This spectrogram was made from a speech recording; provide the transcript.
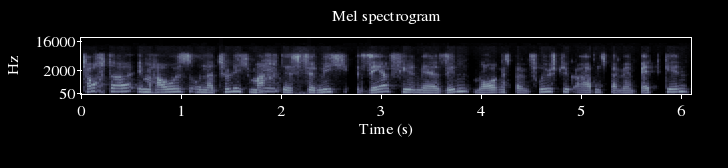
Tochter im Haus und natürlich macht mhm. es für mich sehr viel mehr Sinn, morgens beim Frühstück, abends beim Bett gehen,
